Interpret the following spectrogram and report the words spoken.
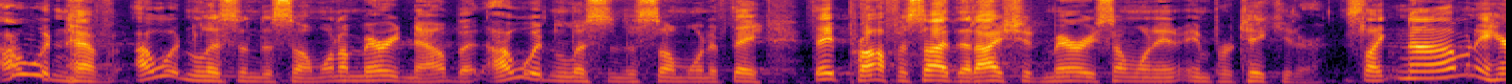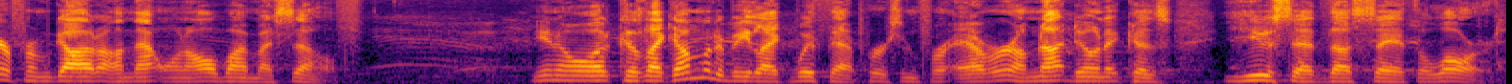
I, wouldn't have, I wouldn't listen to someone. I'm married now, but I wouldn't listen to someone if they, they prophesied that I should marry someone in, in particular. It's like, no, I'm going to hear from God on that one all by myself. You know what? Because like I'm going to be like with that person forever. I'm not doing it because you said, "Thus saith the Lord."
